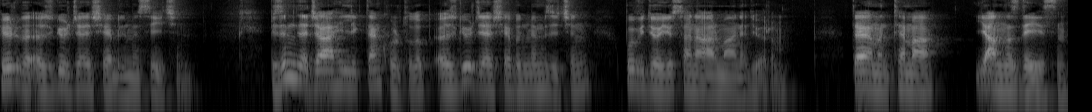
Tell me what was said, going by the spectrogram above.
hür ve özgürce yaşayabilmesi için. Bizim de cahillikten kurtulup özgürce yaşayabilmemiz için bu videoyu sana armağan ediyorum. Devamın tema yalnız değilsin.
